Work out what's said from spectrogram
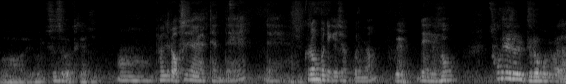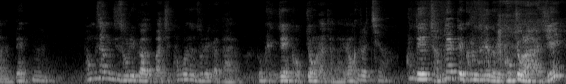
와 이거 수술 어떻게 하지? 어, 별일 없으셔야 할 텐데. 네. 그런 분이 계셨군요. 네. 네. 그래서 소리를 들어보기만 하는데 음. 평상시 소리가 마치 코 고는 소리가 나요. 그럼 굉장히 걱정을 하잖아요. 그렇죠. 근데 잠잘 때 그런 소리는 왜 걱정을 안 하지?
